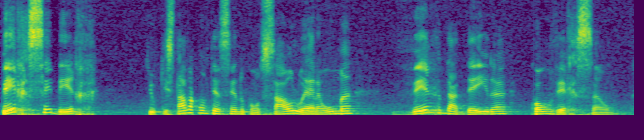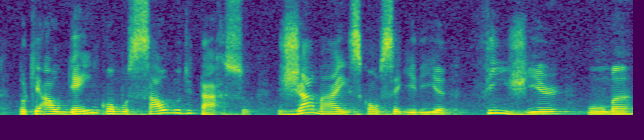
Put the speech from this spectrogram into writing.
perceber que o que estava acontecendo com Saulo era uma verdadeira conversão, porque alguém como Saulo de Tarso jamais conseguiria fingir uma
